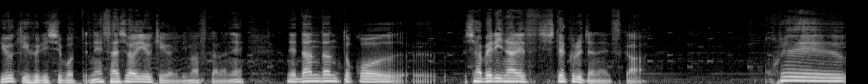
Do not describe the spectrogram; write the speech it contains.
勇気振り絞ってね、最初は勇気がいりますからね。で、だんだんとこう、喋り慣れしてくるじゃないですか。これ、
